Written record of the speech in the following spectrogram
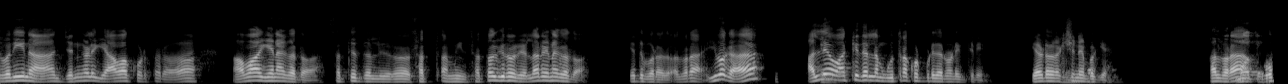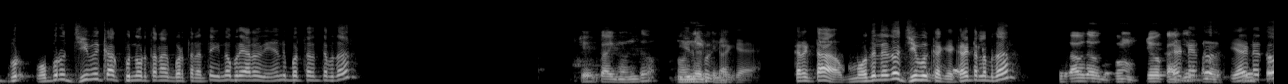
ಧ್ವನಿನ ಜನಗಳಿಗೆ ಯಾವಾಗ ಕೊಡ್ತಾರೋ ಅವಾಗ ಏನಾಗೋದು? ಸತ್ಯದಲ್ಲಿರೋ ಸತ್ ಐ ಮೀನ್ ಸತ್ತೋಗಿರೋರು ಎಲ್ಲರೂ ಏನಾಗೋದು? ಎದ್ದು ಬರೋದು ಅಲ್ವರ? ಇವಾಗ ಅಲ್ಲೇ ವಾಕ್ಯದಲ್ಲಿ ನಮ್ಗೆ ಉತ್ತರ ಕೊಟ್ಬಿಟ್ಟಿದ್ದಾರೆ ನೋಡಿರ್ತೀರಿ ಎರಡು ರಕ್ಷಣೆ ಬಗ್ಗೆ. ಅಲ್ವರ. ಒಬ್ರು ಒಬ್ರು ಜೀವಿಕಾಗಿ ಪುನರ್ತನಾಗಿ ಬರ್ತಾರಂತೆ ಇನ್ನೊಬ್ರು ಯಾರು ಏನಕ್ಕೆ ಬರ್ತಾರಂತೆ ಹೇಳ್ತೀನಿ. ಕರೆಕ್ಟಾ? ಮೊದಲೇದು ಜೀವಕ್ಕಾಗಿ ಕರೆಕ್ಟ್ ಅಲ್ಲ ಜೀವಕ್ಕಾಗಿ ಎರಡನೇದು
